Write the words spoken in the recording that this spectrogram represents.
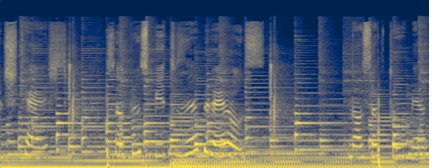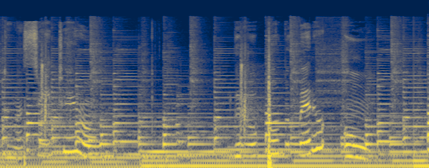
podcast sobre os mitos hebreus. Nossa turma é a turma 101, grupo número 1.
